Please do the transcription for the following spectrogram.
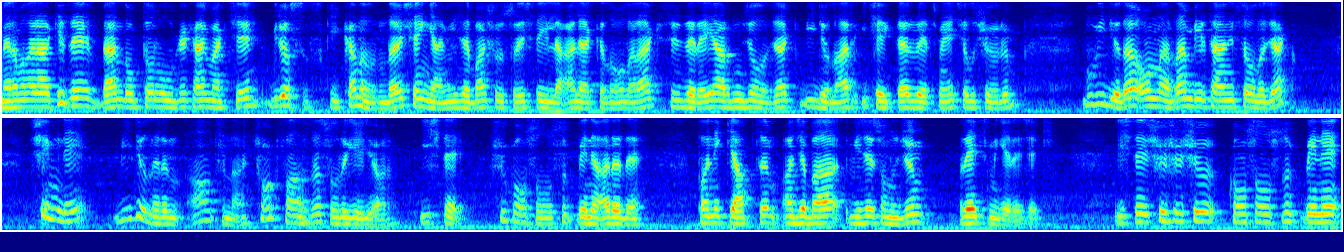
Merhabalar herkese. Ben Doktor Olga Kaymakçı. Biliyorsunuz ki kanalımda Schengen vize başvuru süreçleriyle alakalı olarak sizlere yardımcı olacak videolar, içerikler üretmeye çalışıyorum. Bu videoda onlardan bir tanesi olacak. Şimdi videoların altına çok fazla soru geliyor. İşte şu konsolosluk beni aradı. Panik yaptım. Acaba vize sonucum red mi gelecek? İşte şu şu şu konsolosluk beni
